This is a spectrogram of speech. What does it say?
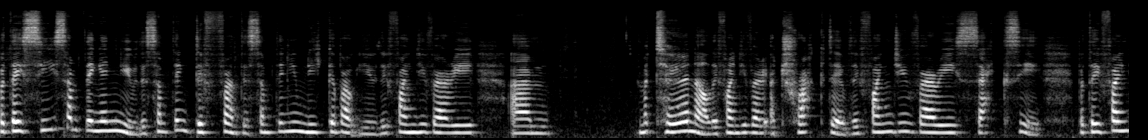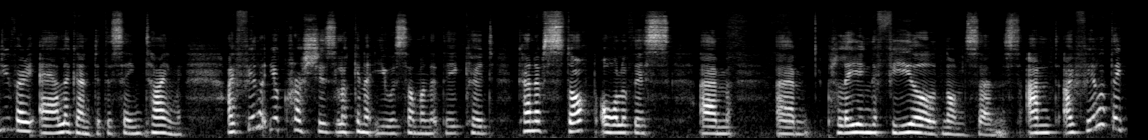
But they see something in you. There's something different. There's something unique about you. They find you very... Um, maternal, they find you very attractive, they find you very sexy, but they find you very elegant at the same time. I feel that your crush is looking at you as someone that they could kind of stop all of this um, um, playing the field nonsense. And I feel that they,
